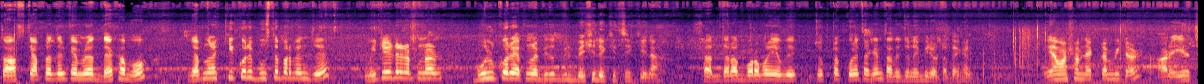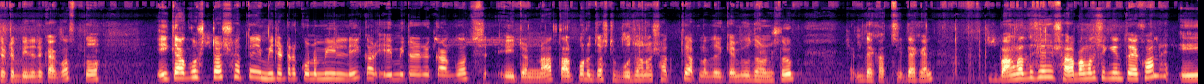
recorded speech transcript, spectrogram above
তো আজকে আপনাদেরকে আমরা দেখাবো যে আপনারা কি করে বুঝতে পারবেন যে, মিটারের আপনার ভুল করে আপনার বিদ্যুৎ বিল বেশি লিখেছে কিনা। যারা বরাবর এই অভিযোগটা করে থাকেন, তাদের জন্য এই ভিডিওটা দেখেন। এই আমার সামনে একটা মিটার, আর এই হচ্ছে একটা বিলের কাগজ। তো এই কাগজটার সাথে এই মিটারটার কোনো মিল নেই, কারণ এই মিটারের কাগজ এইটার না। তারপর জাস্ট বোঝানোর সাথে আপনাদেরকে আমি উদাহরণস্বরূপ দেখাচ্ছি। দেখেন, বাংলাদেশে, সারা বাংলাদেশে কিন্তু এখন এই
